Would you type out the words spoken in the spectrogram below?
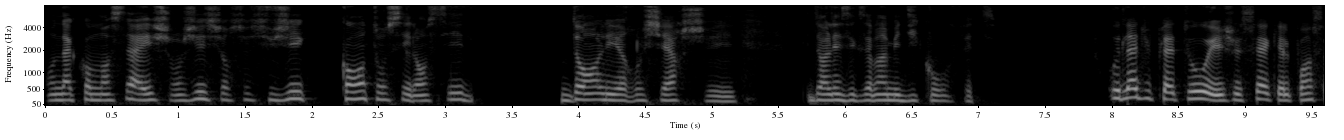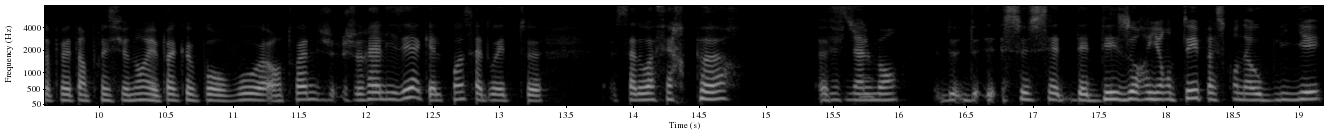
On a commencé à échanger sur ce sujet quand on s'est lancé dans les recherches et dans les examens médicaux en fait. Au-delà du plateau, et je sais à quel point ça peut être impressionnant, et pas que pour vous, euh, Antoine, je, je réalisais à quel point ça doit, être, euh, ça doit faire peur, euh, finalement, d'être désorienté parce qu'on a oublié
